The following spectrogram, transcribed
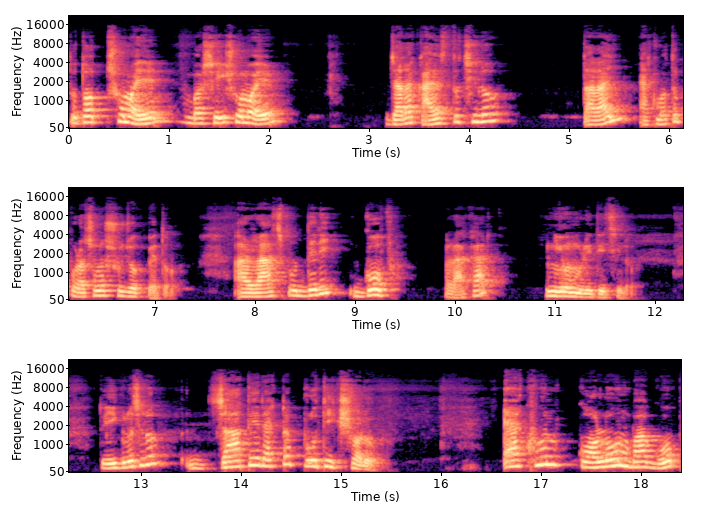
তো তৎসময়ে বা সেই সময়ে যারা কায়স্থ ছিল তারাই একমাত্র পড়াশোনার সুযোগ পেত। আর রাজপুতদেরই গোপ রাখার নিয়ম রীতি ছিল। তো এইগুলো ছিল জাতের একটা প্রতীক স্বরূপ। এখন কলম বা গোপ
